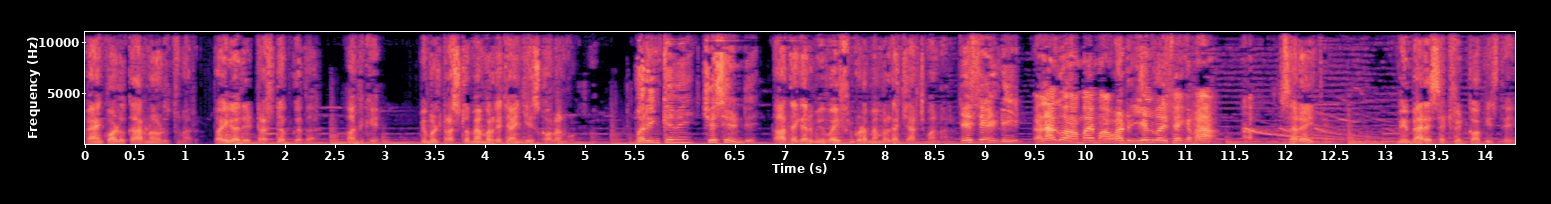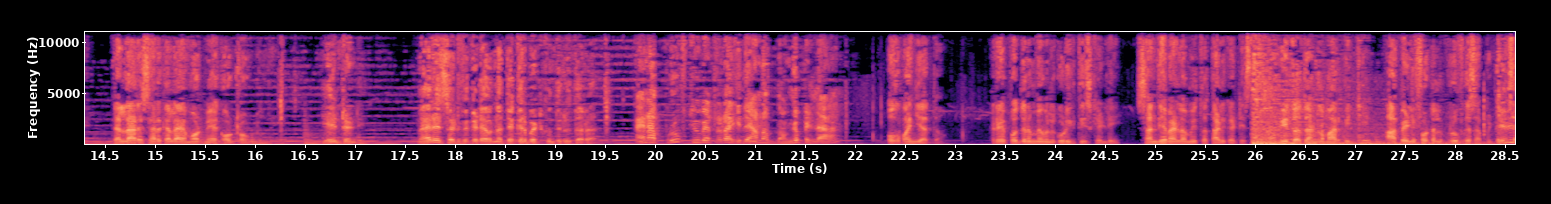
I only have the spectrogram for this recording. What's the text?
బ్యాంక్ వాళ్ళు కారణం అడుగుతున్నారు. పైగా అది ట్రస్ట్ డబ్బు కదా. అందుకే మిమ్మల్ని ట్రస్ట్లో మెంబర్గా జాయిన్ చేసుకోవాలనుకుంటున్నాం. మరి ఇంకేమి? చేసేయండి. తాతయ్య గారు మీ వైఫ్ని కూడా మెంబర్గా చేర్చమన్నారు. చేసేయండి. ఎలాగో ఆ అమ్మాయి మా వాడు రియల్ వైఫే కదా. సరే అయితే మీ మ్యారేజ్ సర్టిఫికేట్ కాపీ ఇస్తే తెల్లారి సరికల్లా అమౌంట్ మీ అకౌంట్లో ఉంటుంది. ఏంటండి? మ్యారేజ్ సర్టిఫికేట్ ఏమన్నా దగ్గర పెట్టుకుని తిరుగుతారా? అయినా ప్రూఫ్ చూపెట్టడానికి ఇది ఏమన్నా దొంగ పిల్ల? ఒక పని చేద్దాం. రేపు పొద్దున మిమ్మల్ని గుడికి తీసుకెళ్ళి సంధ్య మేళలో మీతో తాళి కట్టిస్తాం మీతో దండలు మార్పించి ఆ పెళ్ళి ఫోటోలు ప్రూఫ్గా సబ్మిట్.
